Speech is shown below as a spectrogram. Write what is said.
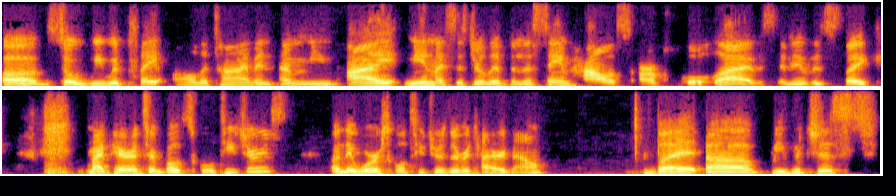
Uh, so we would play all the time. And i mean i me and my sister lived in the same house our whole lives. And it was like my parents are both school teachers, and they were school teachers. They're retired now, but uh, we would just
